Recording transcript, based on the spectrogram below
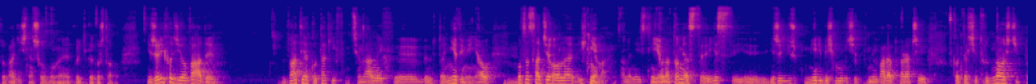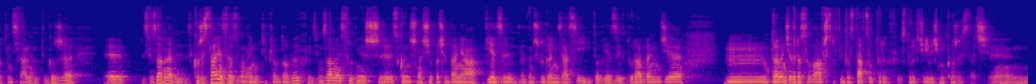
prowadzić naszą politykę kosztową. Jeżeli chodzi o wady, Wad jako takich funkcjonalnych y, bym tutaj nie wymieniał, mhm. bo w zasadzie one, ich nie ma, one nie istnieją. Natomiast jest, y, jeżeli już mielibyśmy mówić o pewnych wadach, to raczej w kontekście trudności potencjalnych, dlatego że y, związane, korzystanie z rozwiązań multicloudowych związane jest również z koniecznością posiadania wiedzy wewnątrz organizacji i to wiedzy, która będzie która będzie adresowała wszystkich tych dostawców, których, z których chcielibyśmy korzystać.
